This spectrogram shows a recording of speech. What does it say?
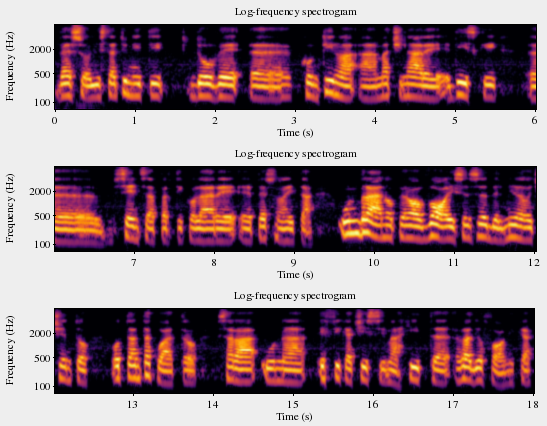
verso gli Stati Uniti dove eh, continua a macinare dischi eh, senza particolare eh, personalità. Un brano però, Voices del 1984, sarà una efficacissima hit radiofonica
